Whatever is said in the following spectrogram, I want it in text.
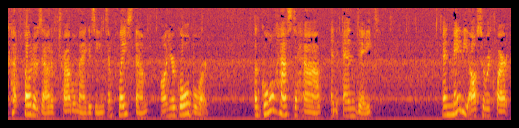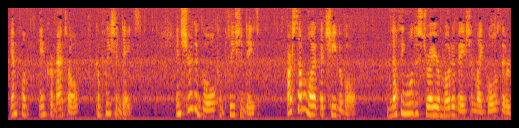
cut photos out of travel magazines and place them on your goal board. A goal has to have an end date and maybe also require incremental completion dates. Ensure the goal completion dates are somewhat achievable. Nothing will destroy your motivation like goals that are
